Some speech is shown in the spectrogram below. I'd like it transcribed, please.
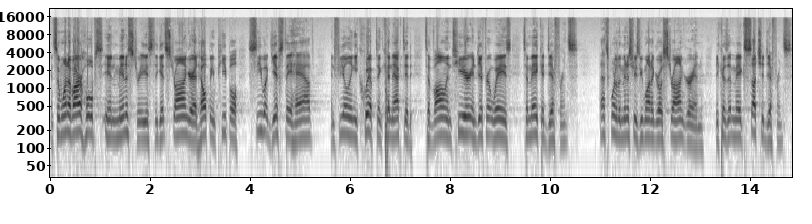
And so, one of our hopes in ministry is to get stronger at helping people see what gifts they have and feeling equipped and connected to volunteer in different ways to make a difference. That's one of the ministries we want to grow stronger in because it makes such a difference.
